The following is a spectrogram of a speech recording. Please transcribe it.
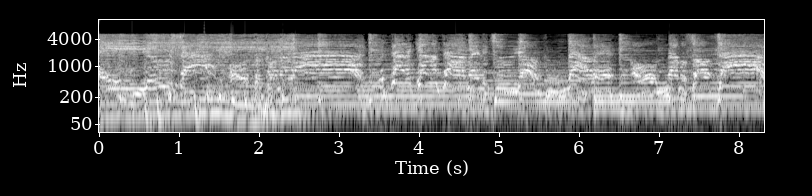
英雄さ男なら誰かのために強くなれ。女もそうさ。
